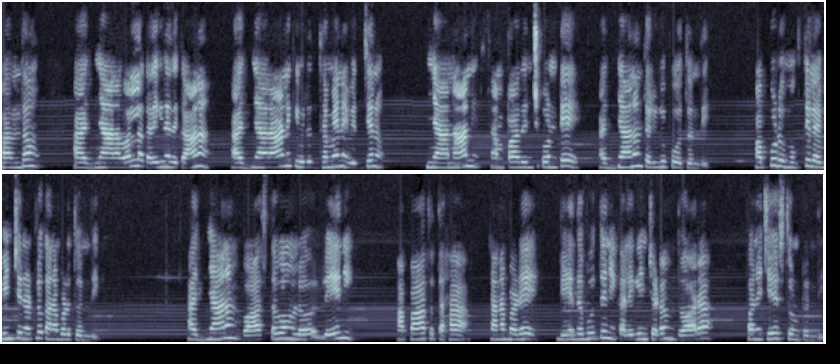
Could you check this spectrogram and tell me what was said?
బంధం ఆ జ్ఞానం వల్ల కలిగినది కాన అజ్ఞానానికి విరుద్ధమైన విద్యను జ్ఞానాన్ని సంపాదించుకుంటే అజ్ఞానం తొలగిపోతుంది. అప్పుడు ముక్తి లభించినట్లు కనబడుతుంది. అజ్ఞానం వాస్తవంలో లేని అపాతత కనబడే భేదబుద్ధిని కలిగించడం ద్వారా పనిచేస్తుంటుంది.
